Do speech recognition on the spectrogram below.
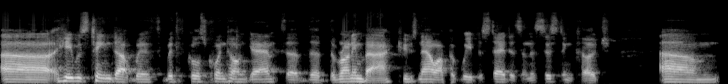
Uh, he was teamed up with, with of course, Quinton Ganther, the, the running back, who's now up at Weber State as an assistant coach, um,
